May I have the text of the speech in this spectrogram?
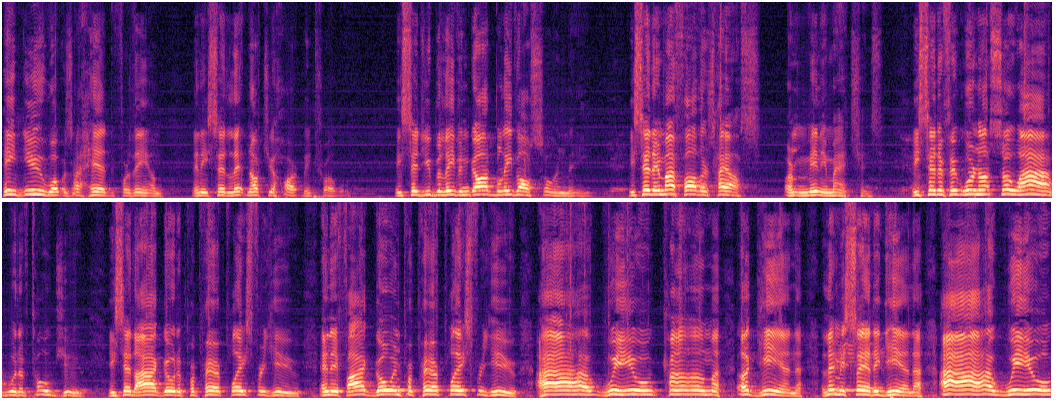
He knew what was ahead for them. And he said, Let not your heart be troubled. He said, You believe in God, believe also in me. He said, In my Father's house are many mansions. He said, If it were not so, I would have told you. He said, I go to prepare a place for you. And if I go and prepare a place for you, I will come again. Let me say it again. I will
